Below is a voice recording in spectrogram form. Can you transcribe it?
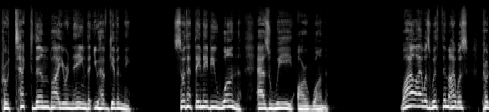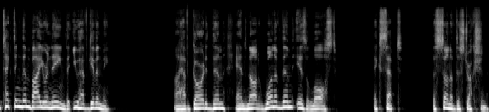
protect them by your name that you have given me so that they may be one as we are one. While I was with them, I was protecting them by your name that you have given me. I have guarded them, and not one of them is lost, except the son of destruction,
